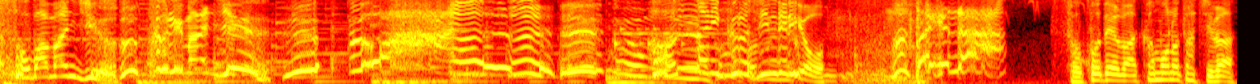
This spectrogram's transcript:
そばまんじゅう栗まんじゅうあんなに苦しんでるよ大変だそこで若者たちは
